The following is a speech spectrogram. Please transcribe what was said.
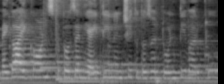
Mega icons two thousand eighteen నుంచి టూ థౌజండ్ ట్వంటీ వరకు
